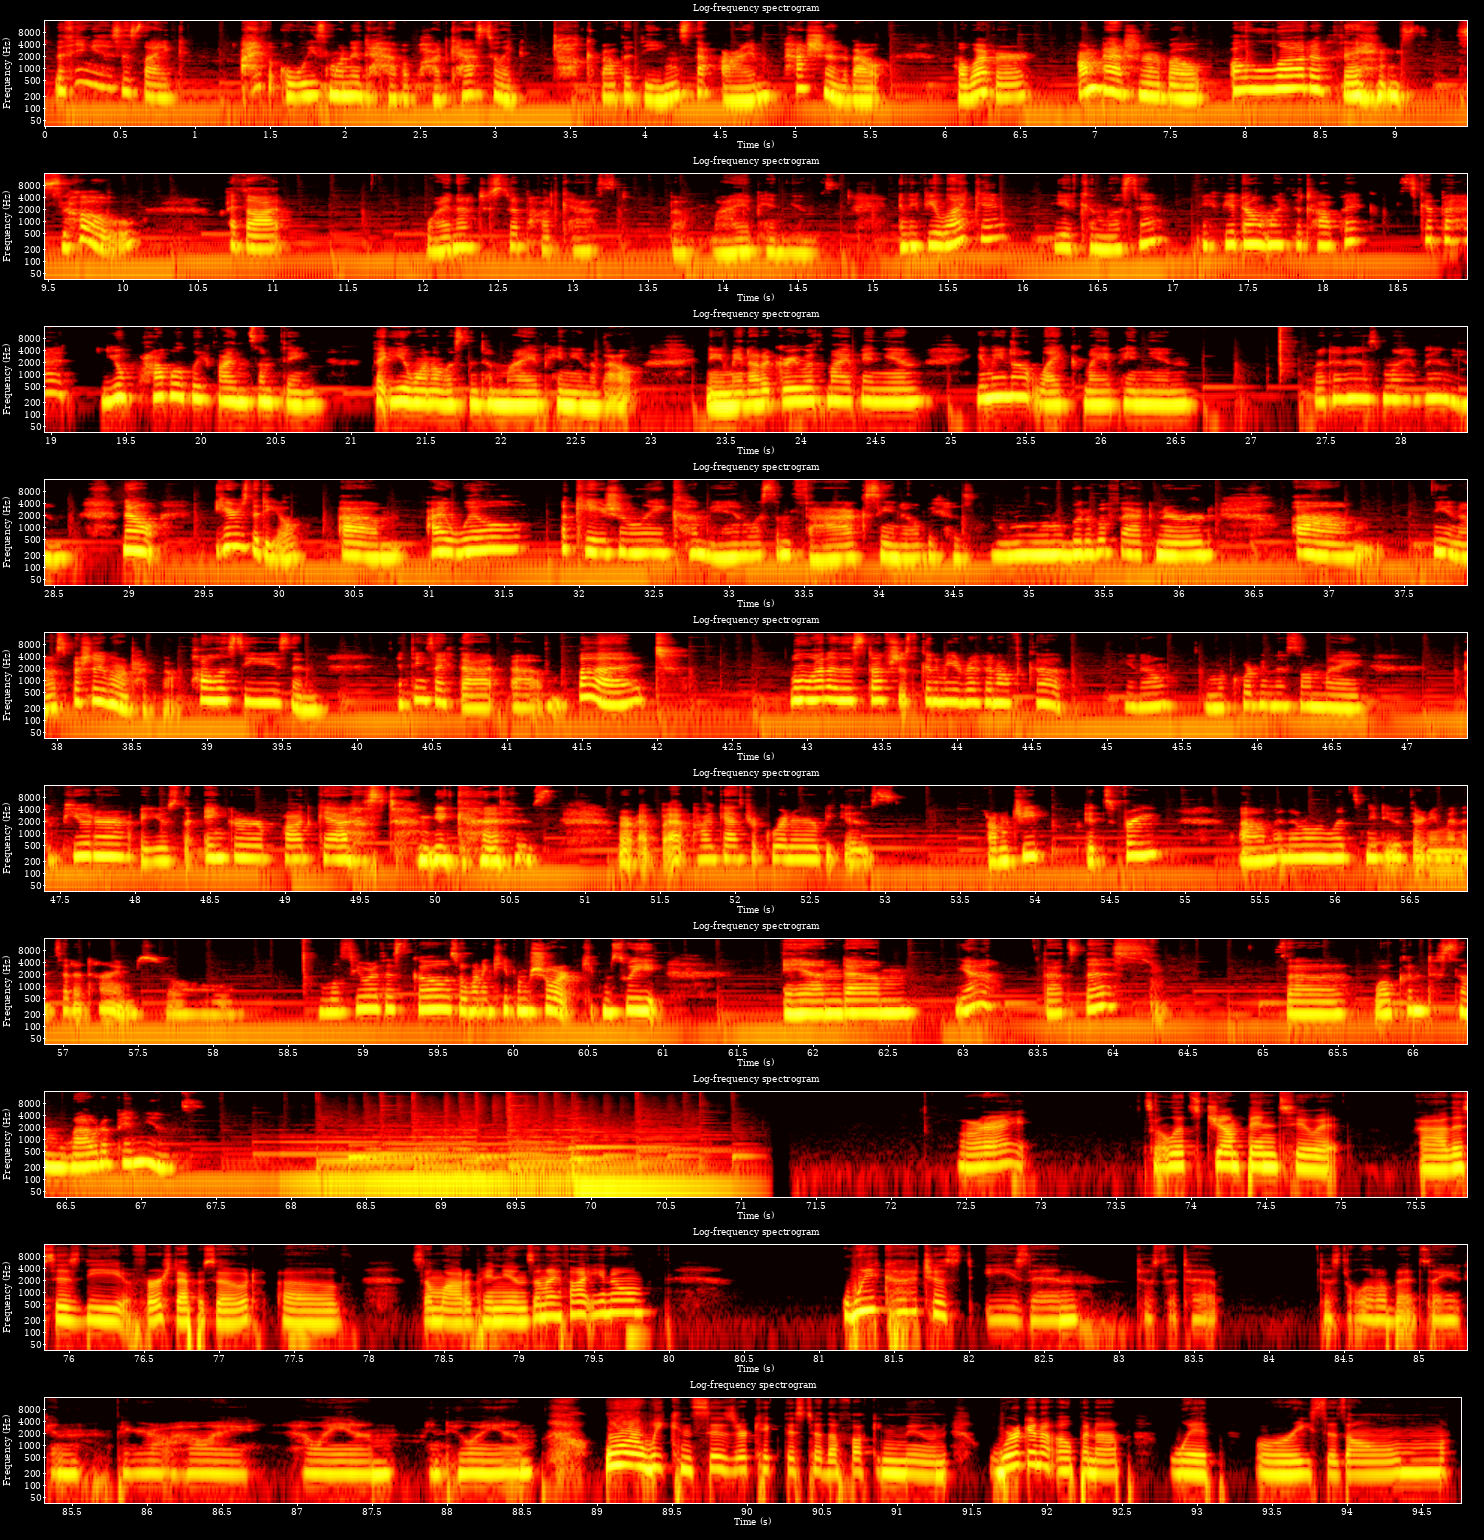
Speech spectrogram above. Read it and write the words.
The thing is, is like, I've always wanted to have a podcast to like talk about the things that I'm passionate about. However, I'm passionate about a lot of things. So I thought, why not just a podcast about my opinions? And if you like it, you can listen. If you don't like the topic, skip ahead. You'll probably find something that you want to listen to my opinion about. Now, you may not agree with my opinion, you may not like my opinion, but it is my opinion. Now, here's the deal um, I will occasionally come in with some facts, you know, because I'm a little bit of a fact nerd, um, you know, especially when we're talking about policies and, and things like that. Um, but a lot of this stuff's just going to be ripping off the cuff, you know. I'm recording this on my computer. I use the Anchor podcast because, or a, podcast recorder because I'm cheap, it's free, um, and it only lets me do 30 minutes at a time. So we'll see where this goes. I want to keep them short, keep them sweet. And um, yeah, that's this. So, welcome to some loud opinions. All right, so let's jump into it. Uh, this is the first episode of Some Loud Opinions, and I thought, you know, we could just ease in just a tip, just a little bit, so you can figure out how I how I am and who I am. Or we can scissor kick this to the fucking moon. We're going to open up with racism.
